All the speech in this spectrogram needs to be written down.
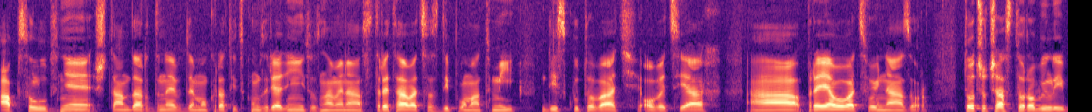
absolútne štandardné v demokratickom zriadení, to znamená stretávať sa s diplomatmi, diskutovať o veciach a prejavovať svoj názor. To, čo často robili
